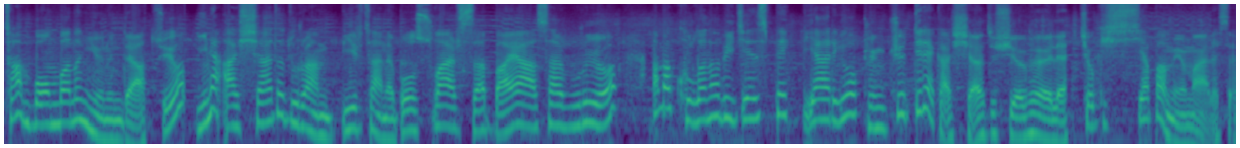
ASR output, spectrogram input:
Tam bombanın yönünde atıyor. Yine aşağıda duran bir tane boss varsa bayağı hasar vuruyor. Ama kullanabileceğiniz pek bir yer yok. Çünkü direkt aşağı düşüyor böyle. Çok iş yapamıyor maalesef.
